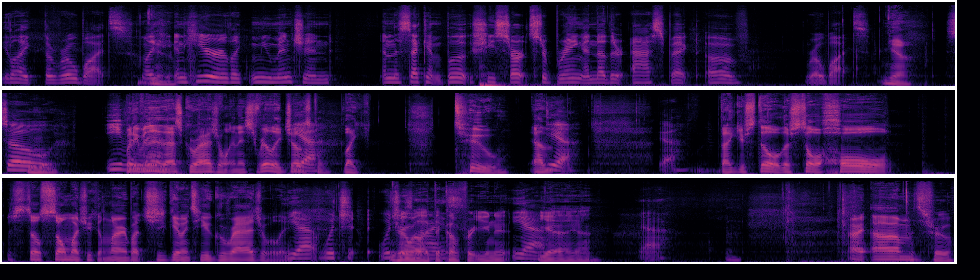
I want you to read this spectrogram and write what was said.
like the robots. Like Yeah. and here, like you mentioned, in the second book, she starts to bring another aspect of robots. Yeah. So even But even then, then- that's gradual, and it's really just Yeah. like two. out of- yeah, yeah, Like you're still there's still a whole. There's still so much you can learn, but she's giving it to you gradually. yeah. Which which you're is talking about like the comfort unit. Yeah. yeah, yeah. Yeah, All right. Um. That's true.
